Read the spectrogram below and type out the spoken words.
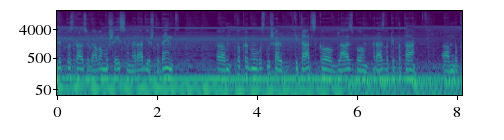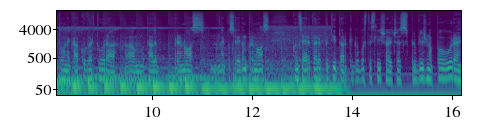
lep pozdrav z Davom Ušesu na Radio Student. Um, tokrat bomo poslušali kitarsko glasbo, razlog je pa ta, um, da bo to nekako vrtura um, v tale prenos, neposreden prenos koncerta Repetitor, ki ga boste slišali čez približno pol ure.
